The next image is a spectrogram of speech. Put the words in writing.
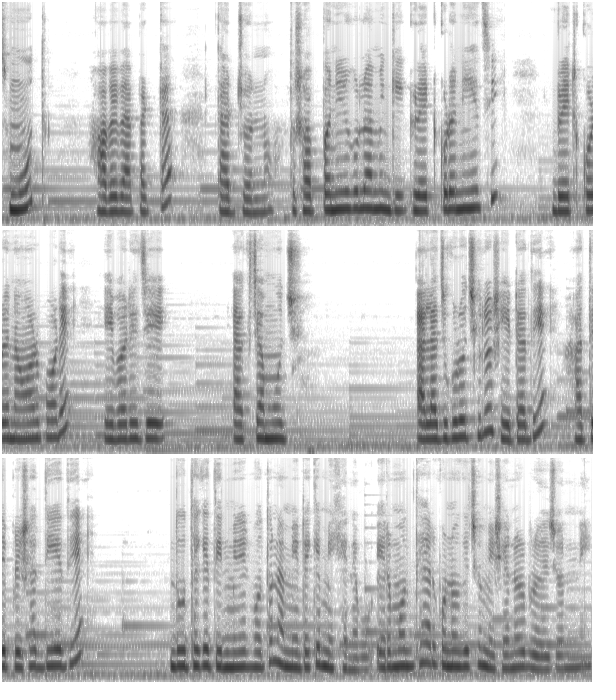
স্মুথ হবে ব্যাপারটা তার জন্য। তো সব পনিরগুলো আমি গ্রেট করে নিয়েছি। গ্রেট করে নেওয়ার পরে এবারে যে এক চামচ এলাচ গুঁড়ো ছিল সেটা দিয়ে হাতে প্রেশার দিয়ে দিয়ে দু থেকে তিন মিনিট মতন আমি এটাকে মেখে নেব। এর মধ্যে আর কোনো কিছু মেশানোর প্রয়োজন নেই।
